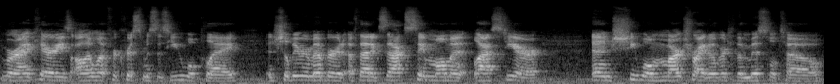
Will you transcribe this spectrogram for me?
Mariah Carey's All I Want for Christmas Is You will play, and she'll be remembered of that exact same moment last year, and she will march right over to the mistletoe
